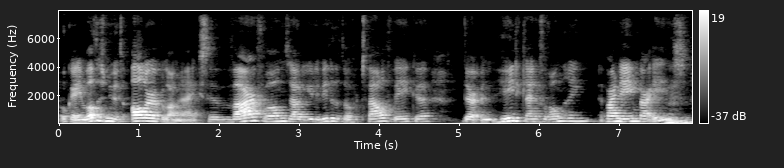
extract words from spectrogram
Oké, en wat is nu het allerbelangrijkste? Waarvan zouden jullie willen dat over twaalf weken er een hele kleine verandering waarneembaar is. Mhm.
